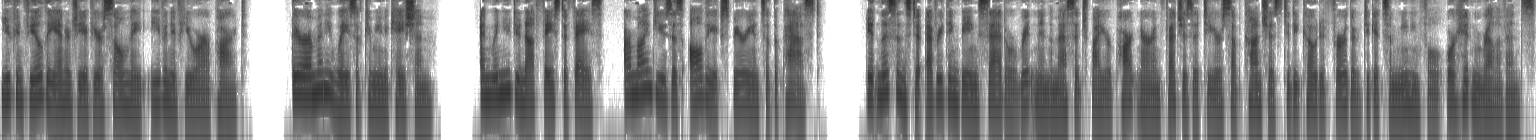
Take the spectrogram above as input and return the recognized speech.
You can feel the energy of your soulmate even if you are apart. There are many ways of communication. And when you do not face to face, our mind uses all the experience of the past. It listens to everything being said or written in the message by your partner and fetches it to your subconscious to decode it further to get some meaningful or hidden relevance.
